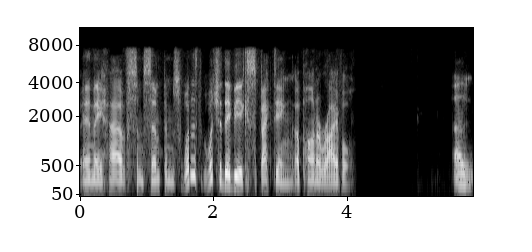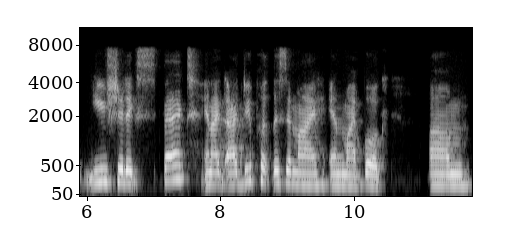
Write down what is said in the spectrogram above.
and they have some symptoms, what is what should they be expecting upon arrival? Uh, you should expect, and I, I do put this in my in my book um,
